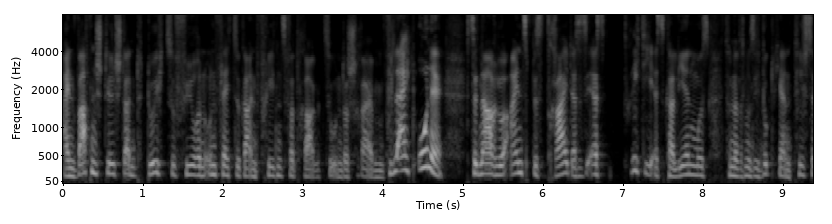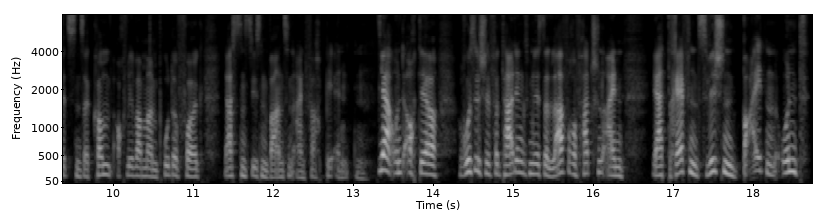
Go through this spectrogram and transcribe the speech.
einen Waffenstillstand durchzuführen und vielleicht sogar einen Friedensvertrag zu unterschreiben. Vielleicht ohne Szenario 1 bis 3, dass es erst richtig eskalieren muss, sondern dass man sich wirklich an den Tisch setzt und sagt, komm, auch wir waren mal ein Brudervolk, lasst uns diesen Wahnsinn einfach beenden. Ja, und auch der russische Verteidigungsminister Lavrov hat schon ein ja, Treffen zwischen Biden und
